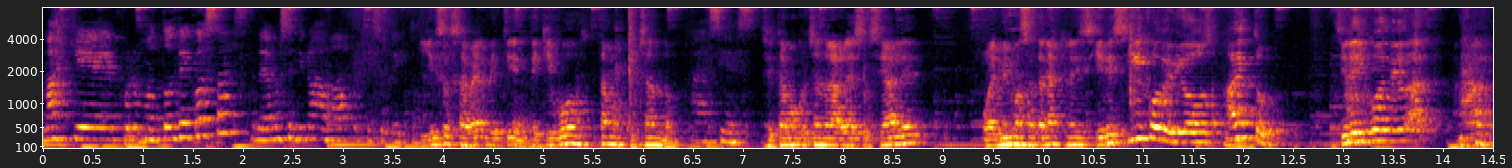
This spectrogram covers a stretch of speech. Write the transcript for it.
más que por un montón de cosas, debemos sentirnos amados por Jesucristo. Y eso es saber de qué, de qué voz estamos escuchando. Así es. Si estamos escuchando las redes sociales, o el mismo Satanás que nos dice, si eres hijo de Dios, haz esto. Si eres hijo de Dios, haz... Ah,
